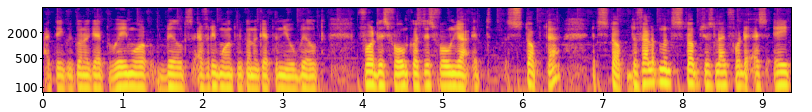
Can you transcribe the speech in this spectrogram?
I think we're gonna get way more builds. Every month we're gonna get a new build for this phone because this phone yeah it stopped eh? it stopped. Development stopped just like for the S8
